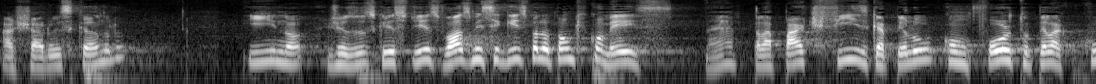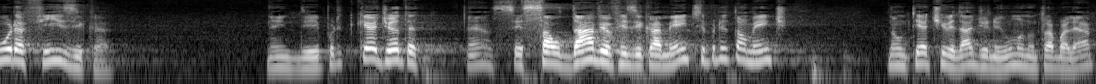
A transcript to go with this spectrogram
acharam o escândalo. E no, Jesus Cristo diz: Vós me seguis pelo pão que comeis, né? pela parte física, pelo conforto, pela cura física. Porque que adianta né, ser saudável fisicamente, espiritualmente, não ter atividade nenhuma, não trabalhar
